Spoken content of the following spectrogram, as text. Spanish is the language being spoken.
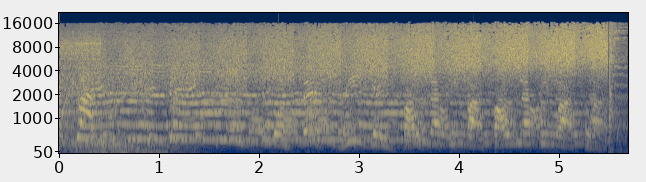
Con Pep DJ, Paula Pimá, Paula Pimá.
